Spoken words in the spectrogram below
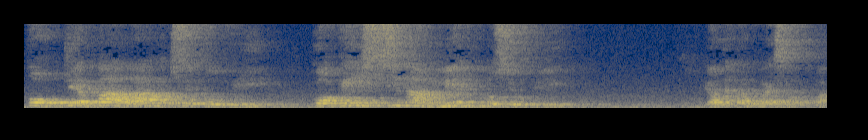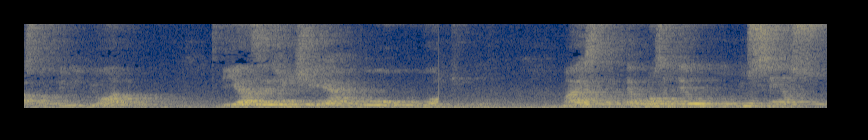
Qualquer palavra que você ouvir, qualquer ensinamento que você ouvir, eu até estava conversando com o pastor Felipe ontem, e às vezes a gente erra por, por mas é bom você ter um, um senso.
